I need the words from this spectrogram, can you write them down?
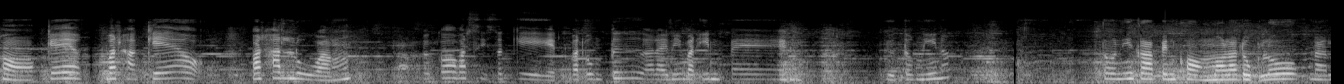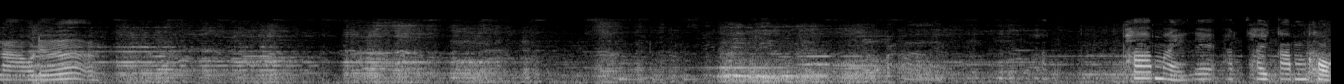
หอแก้ว วัดผาแก้ว วัดท่านหลวง แล้วก็วัดศรีสะเกดวัดองค์ตื้ออะไรนี่วัดอินแปงอยู่ตรงนี้เนาะตัวนี้ก็เป็นของมรดกโลกนาลาวเด้อผ้าไหมและหัตถกรรมของ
